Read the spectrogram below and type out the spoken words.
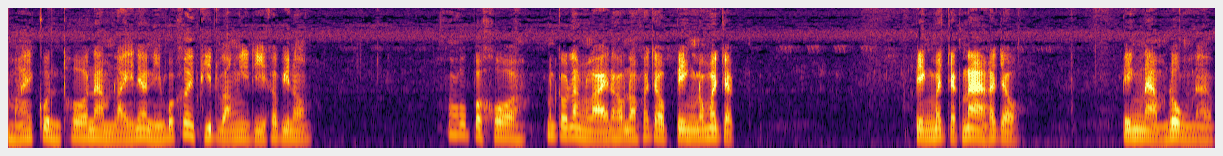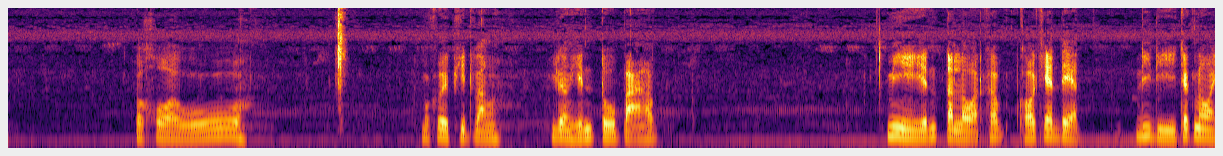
ไม้ก้นทอน้ำไหลเนี่ยนี่บ่เคยผิดหวังอีดีครับพี่น้องโอ้ประคอมันกำลังไหลนะครับน้องเขาเจ้าเป่งลงมาจาก เป่งมาจากหน้าเขาเจ้าเป่งน้ำลงนะครับประคอโอ้บ่เคยผิดหวัง เรื่องเห็นตัวปลาครับ มีเห็นตลอดครับ ขอแค่แดดดีๆจักหน่อย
